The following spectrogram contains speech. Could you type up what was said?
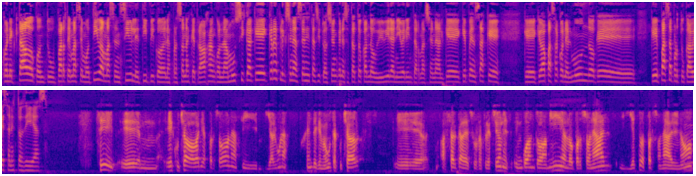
conectado con tu parte más emotiva, más sensible, típico de las personas que trabajan con la música, ¿qué, qué reflexión haces de esta situación que nos está tocando vivir a nivel internacional? ¿Qué, qué pensás que, que, que va a pasar con el mundo? ¿Qué, ¿Qué pasa por tu cabeza en estos días? Sí, eh, he escuchado a varias personas y, y alguna gente que me gusta escuchar eh, acerca de sus reflexiones en cuanto a mí, en lo personal, y esto es personal, ¿no?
